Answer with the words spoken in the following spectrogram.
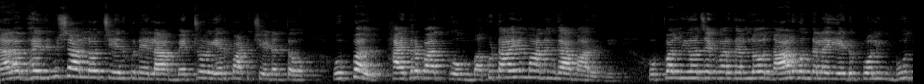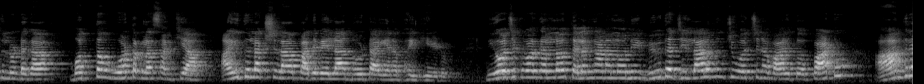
నలభై నిమిషాల్లో చేరుకునేలా మెట్రో ఏర్పాటు చేయడంతో ఉప్పల్ హైదరాబాద్కు మకుటాయమానంగా మారింది. ఉప్పల్ నియోజకవర్గంలో నాలుగు వందల ఏడు పోలింగ్ బూతులుండగా మొత్తం ఓటర్ల సంఖ్య ఐదు లక్షల పదివేల నూట ఎనభై ఏడు. నియోజకవర్గంలో తెలంగాణలోని వివిధ జిల్లాల నుంచి వచ్చిన వారితో పాటు ఆంధ్ర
